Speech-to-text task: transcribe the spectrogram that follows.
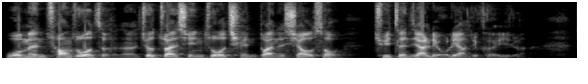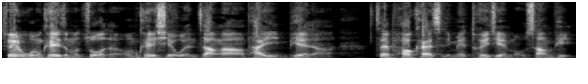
我们创作者呢，就专心做前端的销售，去增加流量就可以了。所以我们可以怎么做呢？我们可以写文章啊，拍影片啊，在 Podcast 里面推荐某商品，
